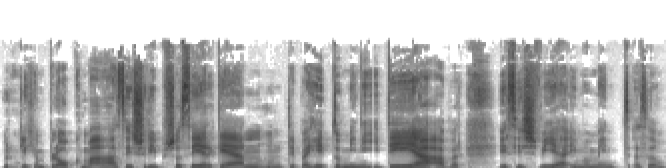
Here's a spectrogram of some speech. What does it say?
wirklich einen Blog zu machen. Also ich schreibe schon sehr gern und eben hätte meine Ideen, aber es ist wie im Moment, also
